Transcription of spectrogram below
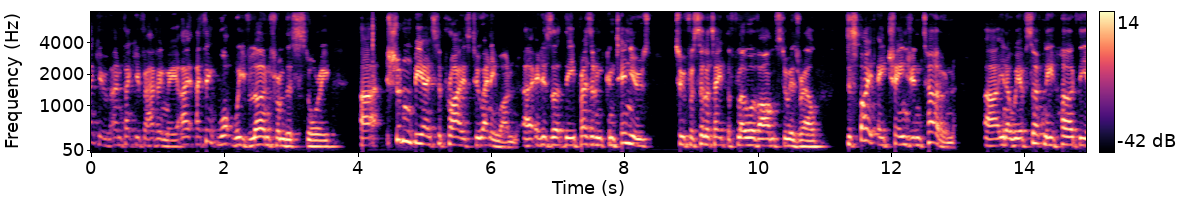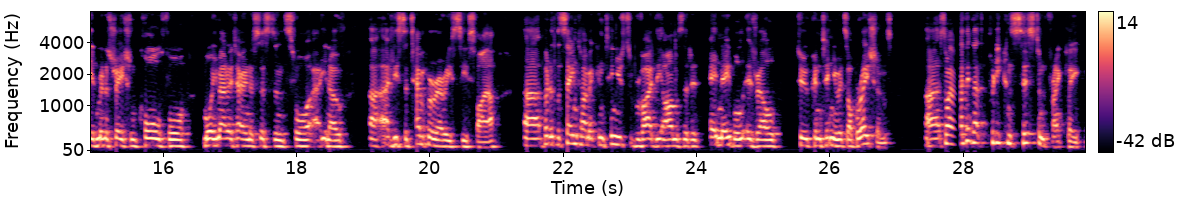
Thank you, and thank you for having me. I, I think what we've learned from this story uh, shouldn't be a surprise to anyone. Uh, it is that the president continues to facilitate the flow of arms to Israel, despite a change in tone. Uh, you know, we have certainly heard the administration call for more humanitarian assistance for, uh, you know, uh, at least a temporary ceasefire. Uh, but at the same time, it continues to provide the arms that enable Israel to continue its operations. Uh, so I think that's pretty consistent, frankly,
